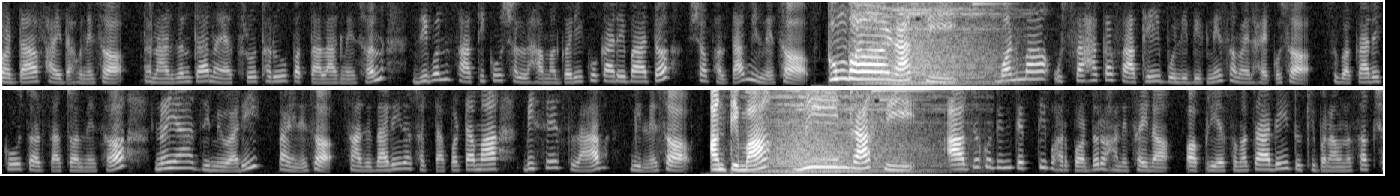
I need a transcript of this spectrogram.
गर्दा फाइदा हुनेछ। धनार्जनका नयाँ स्रोतहरू पत्ता लाग्नेछन्। जीवन साथीको सल्लाहमा गरिएको कार्यबाट सफलता मिल्नेछ। कुम्भ राशि। मनमा उत्साहका साथै बोली बिग्ने समय रहेको छ। शुभ कार्यको चर्चा चल्नेछ नयाँ जिम्मेवारी पाइनेछ साझेदारी र सट्टापट्टामा विशेष लाभ मिल्नेछ। अन्त्यमा मीन राशि। आजको दिन त्यति भर पर्दो रहने छैन। अप्रिय समाचारले दुखी बनाउन सक्छ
